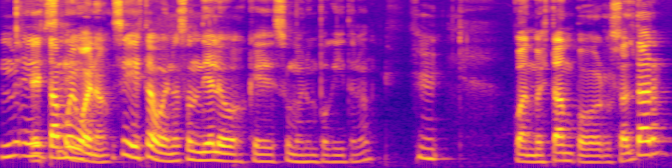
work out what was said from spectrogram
Mm, eh, Está sí. muy bueno. Sí, está bueno. Son diálogos que suman un poquito, ¿no? Cuando están por saltar,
